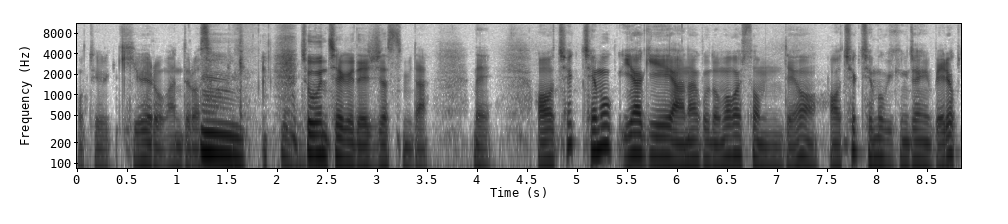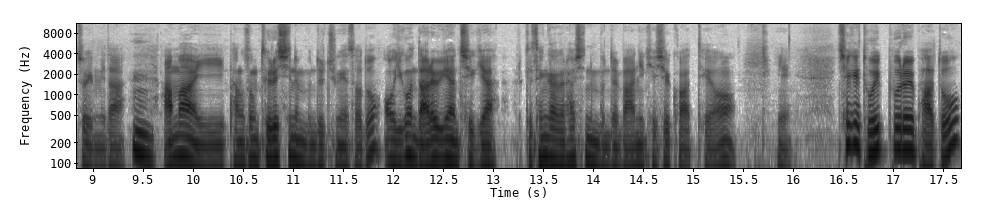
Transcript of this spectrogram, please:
어떻게 기회로 만들어서 음, 좋은 책을 내주셨습니다. 네, 어, 책 제목 이야기 안 하고 넘어갈 수 없는데요. 어, 책 제목이 굉장히 매력적입니다. 음, 아마 이 방송 들으시는 분들 중에서도 어 이건 나를 위한 책이야 이렇게 생각을 하시는 분들 많이 계실 것 같아요. 예, 책의 도입부를 봐도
